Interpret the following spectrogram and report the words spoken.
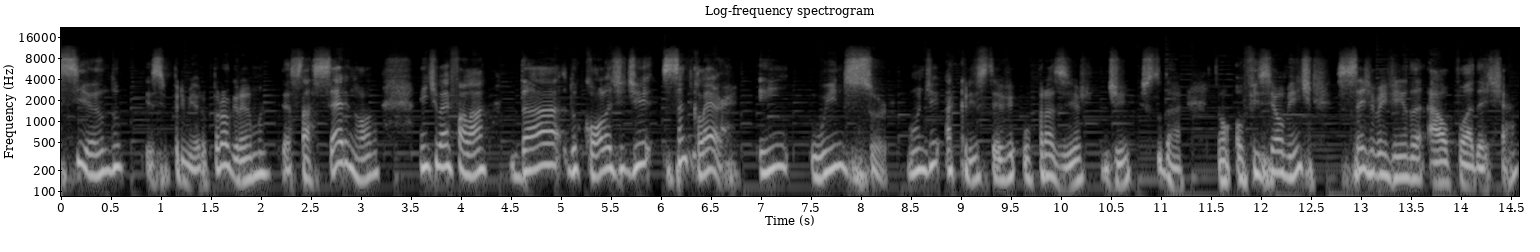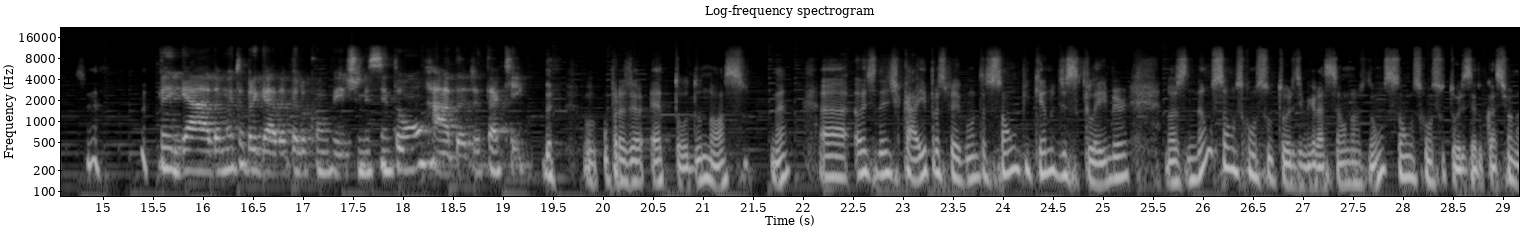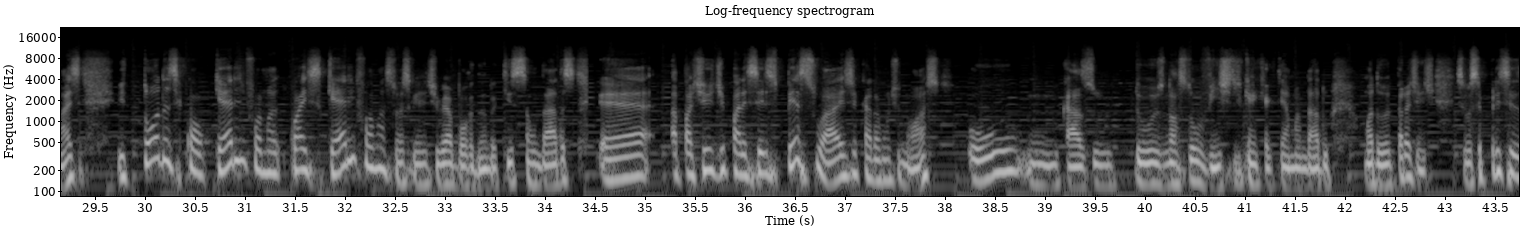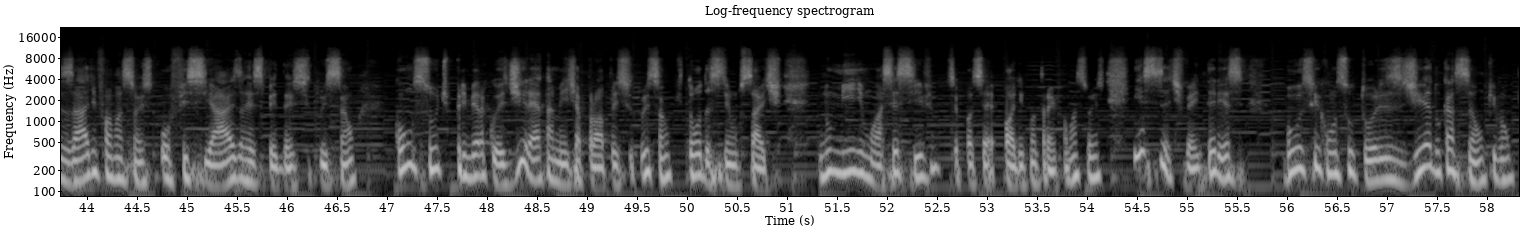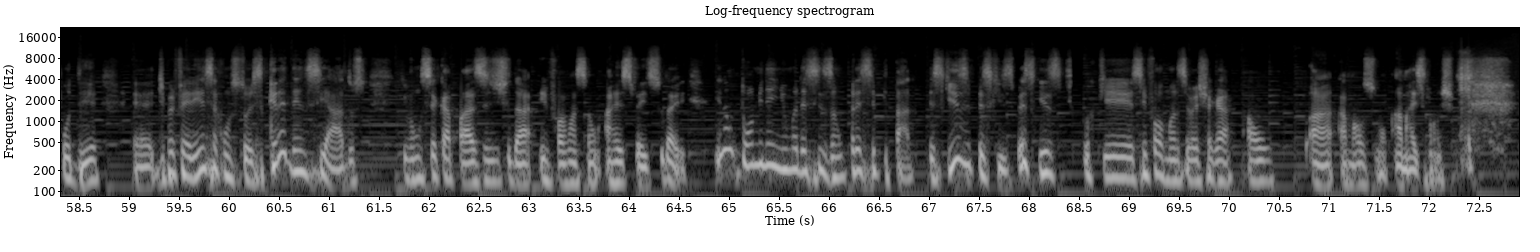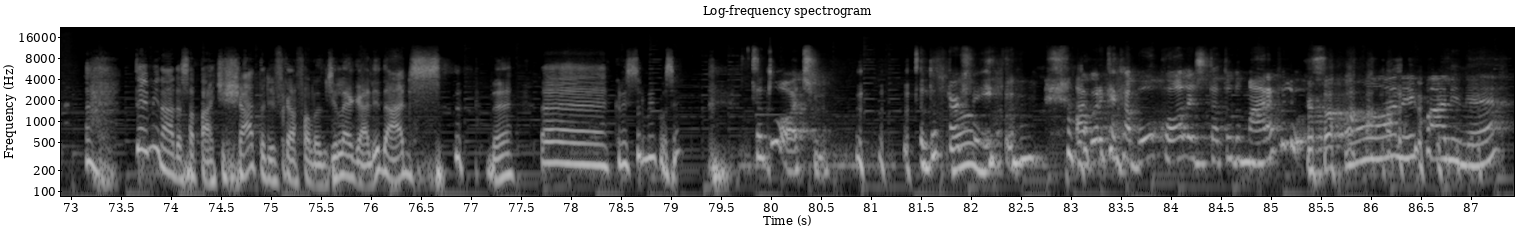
Iniciando esse primeiro programa dessa série nova, a gente vai falar da, do College de St. Clair, em Windsor, onde a Cris teve o prazer de estudar. Então, oficialmente, seja bem-vinda ao Pode Deixar. Obrigada, muito obrigada pelo convite. Me sinto honrada de estar aqui. O prazer é todo nosso, né? Ah, antes da gente cair para as perguntas, só um pequeno disclaimer: nós não somos consultores de imigração, nós não somos consultores educacionais e todas e qualquer informa quaisquer informações que a gente estiver abordando aqui são dadas é, a partir de pareceres pessoais de cada um de nós ou, no caso dos nossos ouvintes, de quem quer que tenha mandado uma dúvida para a gente. Se você precisar de informações oficiais a respeito da instituição, consulte, primeira coisa, diretamente a própria instituição, que todas têm um site, no mínimo, acessível, você pode, pode encontrar informações. E se você tiver interesse, busque consultores de educação que vão poder, eh, de preferência consultores credenciados, que vão ser capazes de te dar informação a respeito disso daí. E não tome nenhuma decisão precipitada. Pesquise, pesquise, pesquise, porque se informando você vai chegar ao, a, a mais, a mais longe. Ah, Terminada essa parte chata de ficar falando de legalidades, né? É, Cris, tudo bem com você? Tudo ótimo. Tudo perfeito. Agora que acabou o college, tá tudo maravilhoso. Oh, nem fale, né?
